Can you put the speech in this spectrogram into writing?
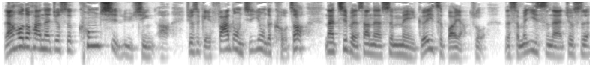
然后的话呢，就是空气滤芯啊，就是给发动机用的口罩。那基本上呢是每隔一次保养做。那什么意思呢？就是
